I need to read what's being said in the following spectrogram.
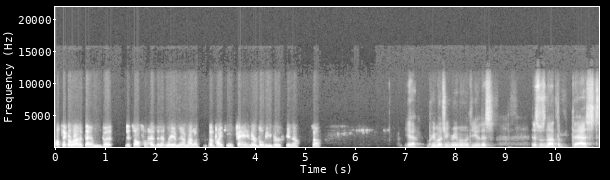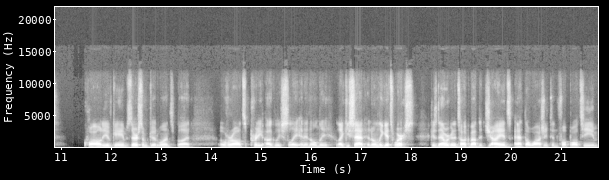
I'll take a run at them, but it's also hesitantly. I mean, I'm not a, a Viking fan or believer, you know, so. Yeah, pretty much agreement with you. This this was not the best quality of games. There are some good ones, but overall it's a pretty ugly slate and it only like you said, it only gets worse because now we're going to talk about the Giants at the Washington football team.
